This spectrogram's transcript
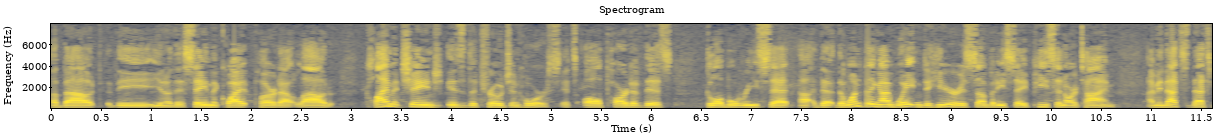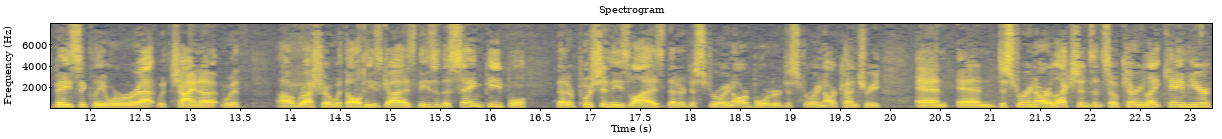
about the you know the saying the quiet part out loud. Climate change is the Trojan horse. It's all part of this global reset. Uh, the, the one thing I'm waiting to hear is somebody say peace in our time. I mean, that's, that's basically where we're at with China, with uh, Russia, with all these guys. These are the same people that are pushing these lies, that are destroying our border, destroying our country, and, and destroying our elections. And so Kari Lake came here.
